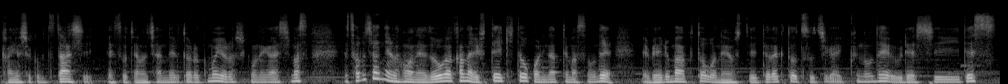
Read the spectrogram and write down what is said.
観葉植物男子そちらのチャンネル登録もよろしくお願いします。サブチャンネルの方はね動画かなり不定期投稿になってますのでベルマーク等をね押していただくと通知がいくので嬉しいです。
